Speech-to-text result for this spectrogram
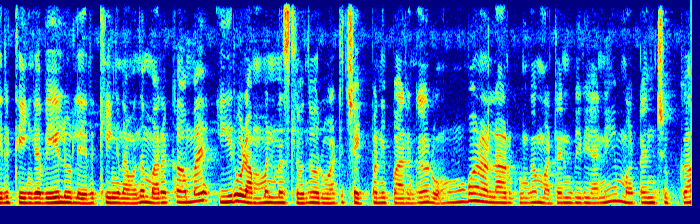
இருக்கீங்க வேலூரில் இருக்கீங்கன்னா வந்து மறக்காமல் ஈரோடு அம்மன் மெஸ்ஸில் வந்து ஒரு வாட்டி செக் பண்ணி பாருங்கள் ரொம்ப நல்லா இருக்குங்க. Mutton biryani mutton chukka.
